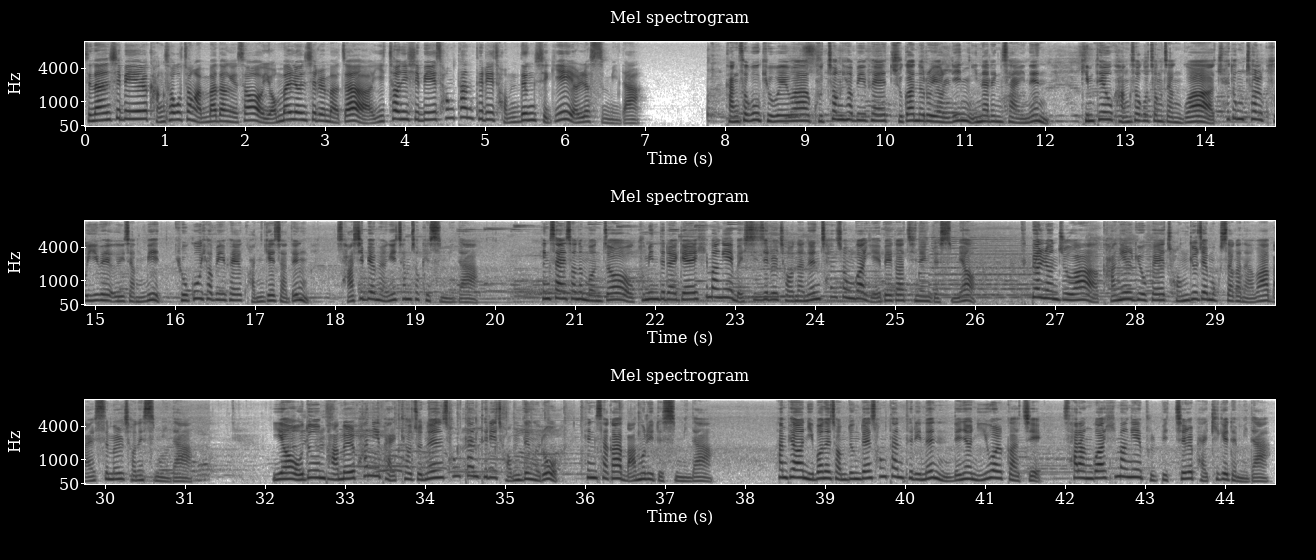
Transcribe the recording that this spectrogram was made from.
지난 12일 강서구청 앞마당에서 연말연시를 맞아 2022 성탄트리 점등식이 열렸습니다. 강서구 교회와 구청협의회 주관으로 열린 이날 행사에는 김태우 강서구청장과 최동철 구의회 의장 및 교구협의회 관계자 등 40여 명이 참석했습니다. 행사에서는 먼저 구민들에게 희망의 메시지를 전하는 찬송과 예배가 진행됐으며 특별 연주와 강일교회 정규재 목사가 나와 말씀을 전했습니다. 이어 어두운 밤을 환히 밝혀주는 성탄트리 점등으로 행사가 마무리됐습니다. 한편 이번에 점등된 성탄트리는 내년 2월까지 사랑과 희망의 불빛을 밝히게 됩니다.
